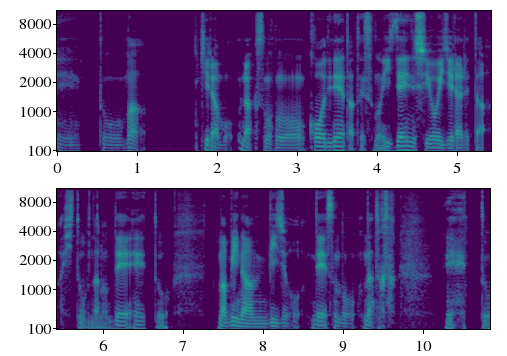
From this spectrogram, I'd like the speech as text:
えっと、まあ、キラもラクスもそのコーディネーターというその遺伝子をいじられた人なので、えっと、まあ、美男美女で、その、なんていうかな、えっと、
